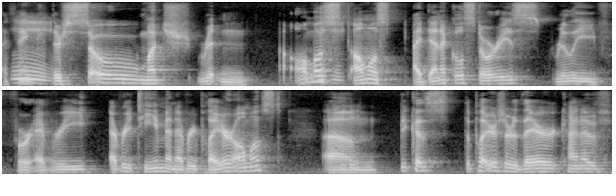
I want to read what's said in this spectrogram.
I think mm. there's so much written, almost mm-hmm. almost identical stories, really for every every team and every player almost, um, mm-hmm. because the players are there kind of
